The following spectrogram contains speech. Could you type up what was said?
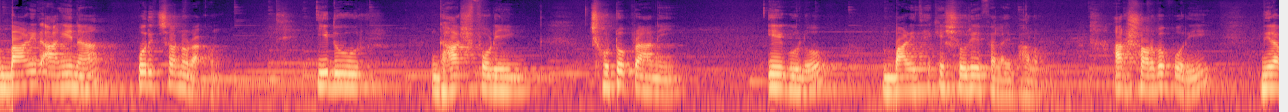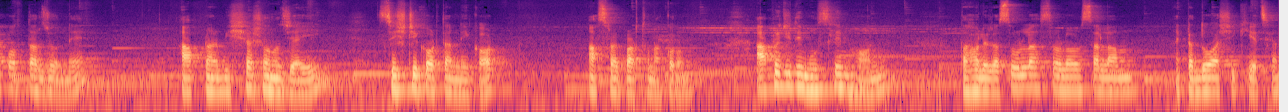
বাড়ির আঙিনা পরিচ্ছন্ন রাখুন। ইঁদুর, ঘাস ফড়িং, ছোট প্রাণী, এগুলো বাড়ি থেকে সরিয়ে ফেলাই ভালো। আর সর্বোপরি নিরাপত্তার জন্যে আপনার বিশ্বাস অনুযায়ী সৃষ্টিকর্তার নিকট আশ্রয় প্রার্থনা করুন। আপনি যদি মুসলিম হন, তাহলে রাসুল্লাহ সাল্লাহ সাল্লাম একটা দোয়া শিখিয়েছেন।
